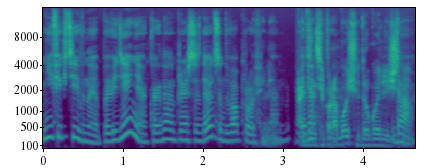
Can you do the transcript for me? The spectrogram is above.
неэффективное поведение, когда, например, создается два профиля. Один когда... типа рабочий, другой личный. Да.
